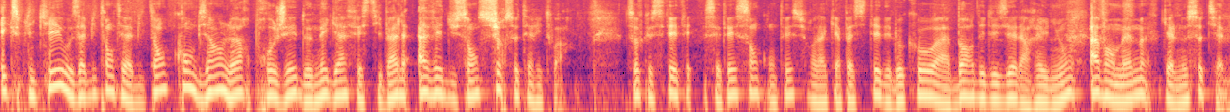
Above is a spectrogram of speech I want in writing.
expliquer aux habitantes et habitants combien leur projet de méga festival avait du sens sur ce territoire. Sauf que c'était c'était sans compter sur la capacité des locaux à bordéliser la réunion avant même qu'elle ne se tienne.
